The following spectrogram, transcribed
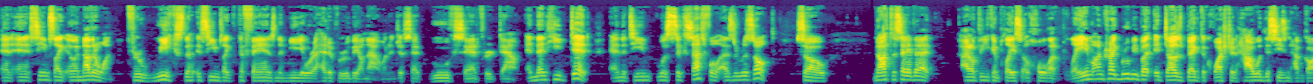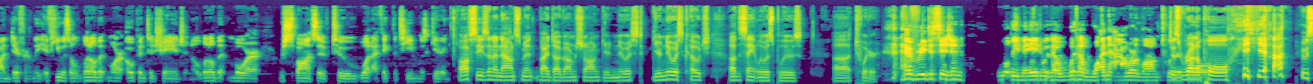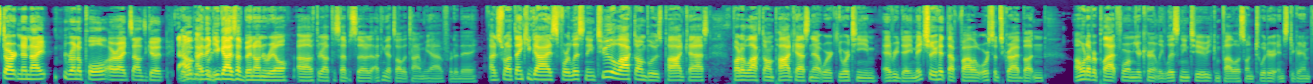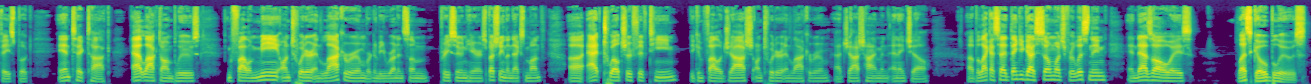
and and it seems like another one for weeks. The, it seems like the fans and the media were ahead of Berube on that one and just said, "Move Sanford down," and then he did, and the team was successful as a result. So, not to say that I don't think you can place a whole lot of blame on Craig Berube, but it does beg the question: How would the season have gone differently if he was a little bit more open to change and a little bit more responsive to what I think the team was giving? Off-season announcement by Doug Armstrong, your newest your newest coach of the St. Louis Blues. Uh, Twitter. Every decision will be made with a with a one hour long Twitter. Just run poll. a poll. yeah who's starting tonight. Run a poll. All right, sounds good. I think you guys have been unreal uh, throughout this episode. I think that's all the time we have for today. I just want to thank you guys for listening to the Locked On Blues podcast, part of the Locked On Podcast Network, your team every day. Make sure you hit that follow or subscribe button on whatever platform you're currently listening to. You can follow us on Twitter, Instagram, Facebook, and TikTok at Locked On Blues. You can follow me on Twitter and Locker Room. We're going to be running some pretty soon here, especially in the next month. Uh, at Twelcher15. You can follow Josh on Twitter and Locker Room at Josh Hyman NHL. Uh, but like I said, thank you guys so much for listening. And as always, let's go Blues.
